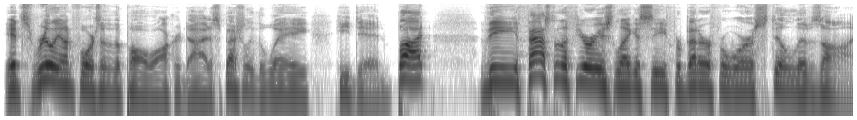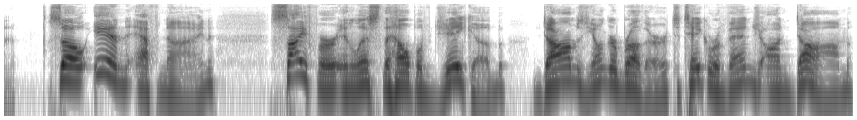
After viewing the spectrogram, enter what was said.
It's really unfortunate that Paul Walker died, especially the way he did. But the Fast and the Furious legacy, for better or for worse, still lives on. So in F9, Cypher enlists the help of Jacob, Dom's younger brother, to take revenge on Dom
